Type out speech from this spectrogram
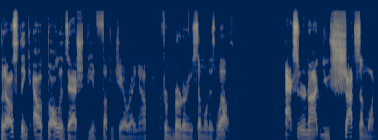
But I also think Alec Baldwin's ass should be in fucking jail right now for murdering someone as well. Accident or not, you shot someone.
